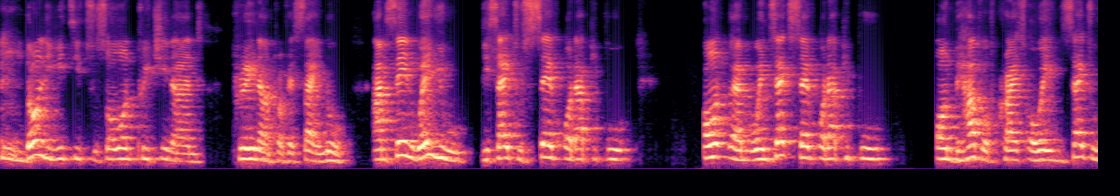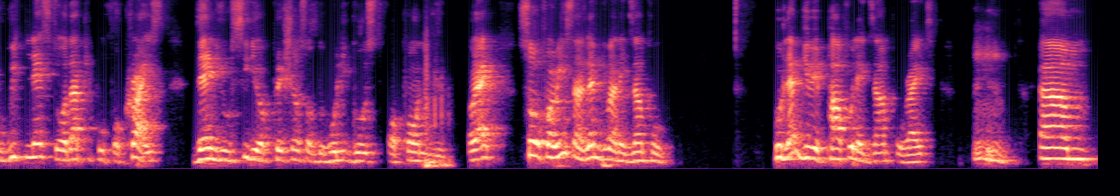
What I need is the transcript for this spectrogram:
don't limit it to someone preaching and praying and prophesying. No, I'm saying when you decide to serve other people on, um, when you serve other people on behalf of Christ, or when you decide to witness to other people for Christ, then you see the operations of the Holy Ghost upon you. All right. So, for instance, let me give an example. Good. Let me give a powerful example. Right. um,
